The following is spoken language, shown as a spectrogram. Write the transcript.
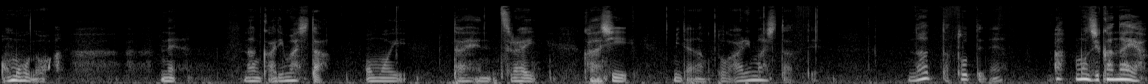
思うのはね何かありました。重い大変辛い悲しいみたいなことがありましたって。なった？とってね。あもう時間ないや。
